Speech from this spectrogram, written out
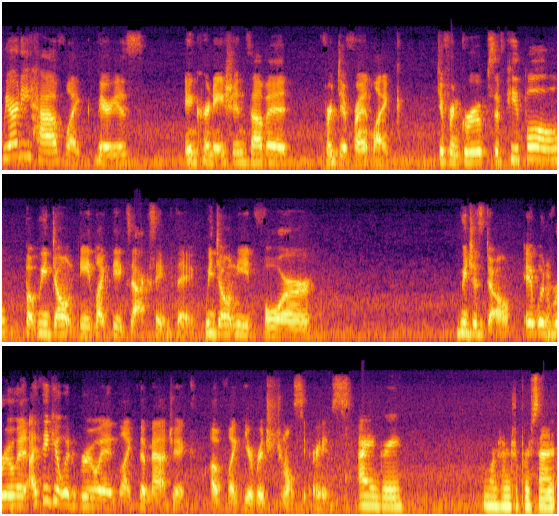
We already have like various incarnations of it for different like different groups of people, but we don't need like the exact same thing. We don't need four. We just don't. It would ruin. I think it would ruin like the magic of like the original series. I agree. One hundred percent.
